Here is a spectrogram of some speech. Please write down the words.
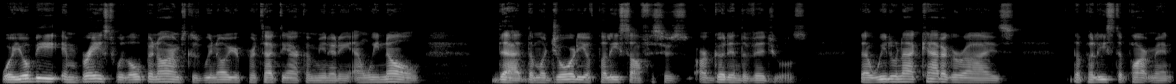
where you'll be embraced with open arms because we know you're protecting our community. And we know that the majority of police officers are good individuals. That we do not categorize the police department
